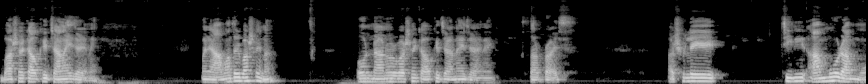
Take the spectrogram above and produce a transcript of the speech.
বাসায় কাউকে জানাই যায় নাই। মানে আমাদের বাসায় না, ওর নানুর বাসায় কাউকে জানাই যায় নাই। সারপ্রাইজ। আসলে চিনির আম্মুর আম্মু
